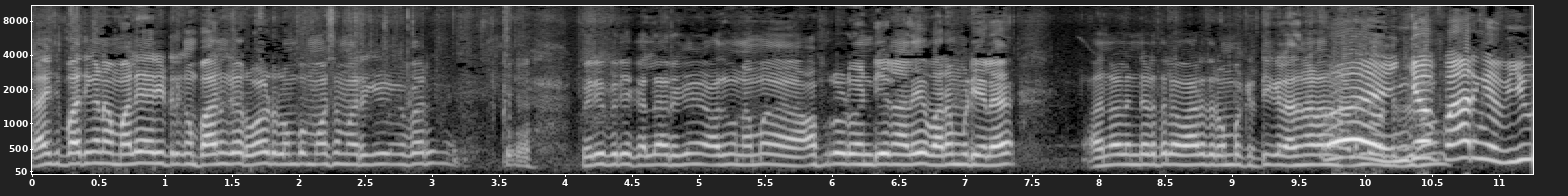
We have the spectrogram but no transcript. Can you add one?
காய்ச்சி பார்த்தீங்கன்னா மலை ஏறிட்டு இருக்கோம் பாருங்க ரோடு ரொம்ப மோசமாக இருக்குது இங்கே பாருங்க பெரிய பெரிய கல்லாக இருக்குது அதுவும் நம்ம ஆஃப் ரோடு வண்டியினாலே வர முடியலை. அதனால இந்த இடத்துல வர்றது ரொம்ப கிரிட்டிக்கல் அதனால இங்க பாருங்க வியூ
